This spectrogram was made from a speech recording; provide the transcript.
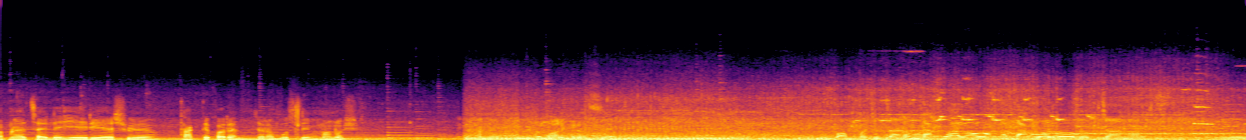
আপনারা চাইলে এই এরিয়ায় শুয়ে থাকতে পারেন, যারা মুসলিম মানুষ। বাম পাশে চায়না সব চায়না। ওই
